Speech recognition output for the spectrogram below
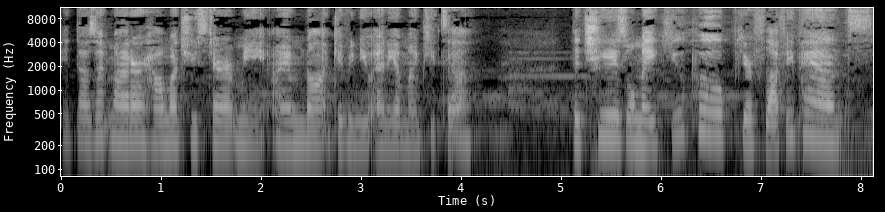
It doesn't matter how much you stare at me, I am not giving you any of my pizza. The cheese will make you poop your fluffy pants,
